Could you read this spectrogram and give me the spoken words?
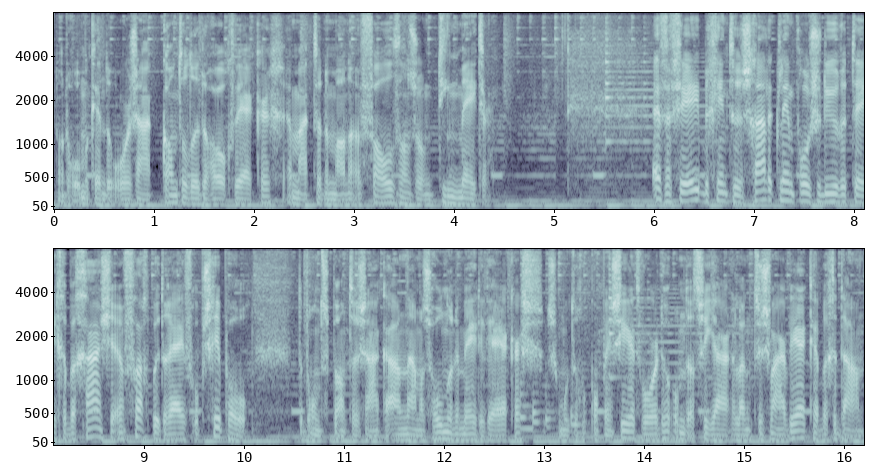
Door de onbekende oorzaak kantelde de hoogwerker en maakte de mannen een val van zo'n 10 meter. FNV begint een schadeclaimprocedure tegen bagage- en vrachtbedrijven op Schiphol. De bond spant de zaak aan namens honderden medewerkers. Ze moeten gecompenseerd worden omdat ze jarenlang te zwaar werk hebben gedaan.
